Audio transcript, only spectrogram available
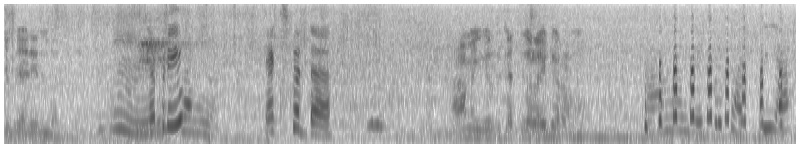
எப்படி அறியணும்? பாரு ம் எப்படி? எக்ஸ்பர்ட்டா ஆமாம் இங்கேருந்து கத்தி தொலைட்டு வரணும் ஆமாங்க எப்படி கத்தியாக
